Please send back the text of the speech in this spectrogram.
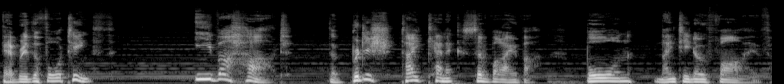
February the 14th, Eva Hart, the British Titanic survivor, born 1905.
